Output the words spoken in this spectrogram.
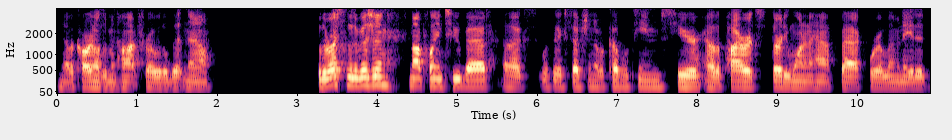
you know, the Cardinals have been hot for a little bit now. For the rest of the division, not playing too bad, uh, with the exception of a couple teams here. Uh, the Pirates, 31 and a half back, were eliminated.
